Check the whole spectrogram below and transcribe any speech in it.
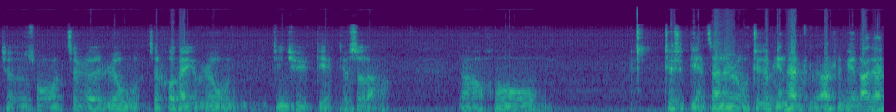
就是说这个任务这后台有任务你进去点就是了啊，然后这是点赞的任务，这个平台主要是给大家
